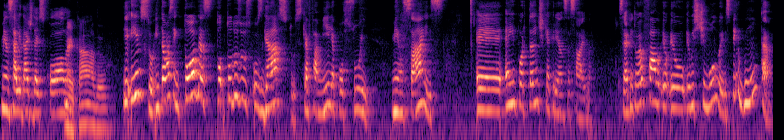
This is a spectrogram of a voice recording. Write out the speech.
mensalidade da escola. Mercado. E isso. Então, assim, todas, to, todos os, os, gastos que a família possui mensais, é, é, importante que a criança saiba. Certo? Então, eu falo, eu, eu, eu estimulo eles. Pergunta.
